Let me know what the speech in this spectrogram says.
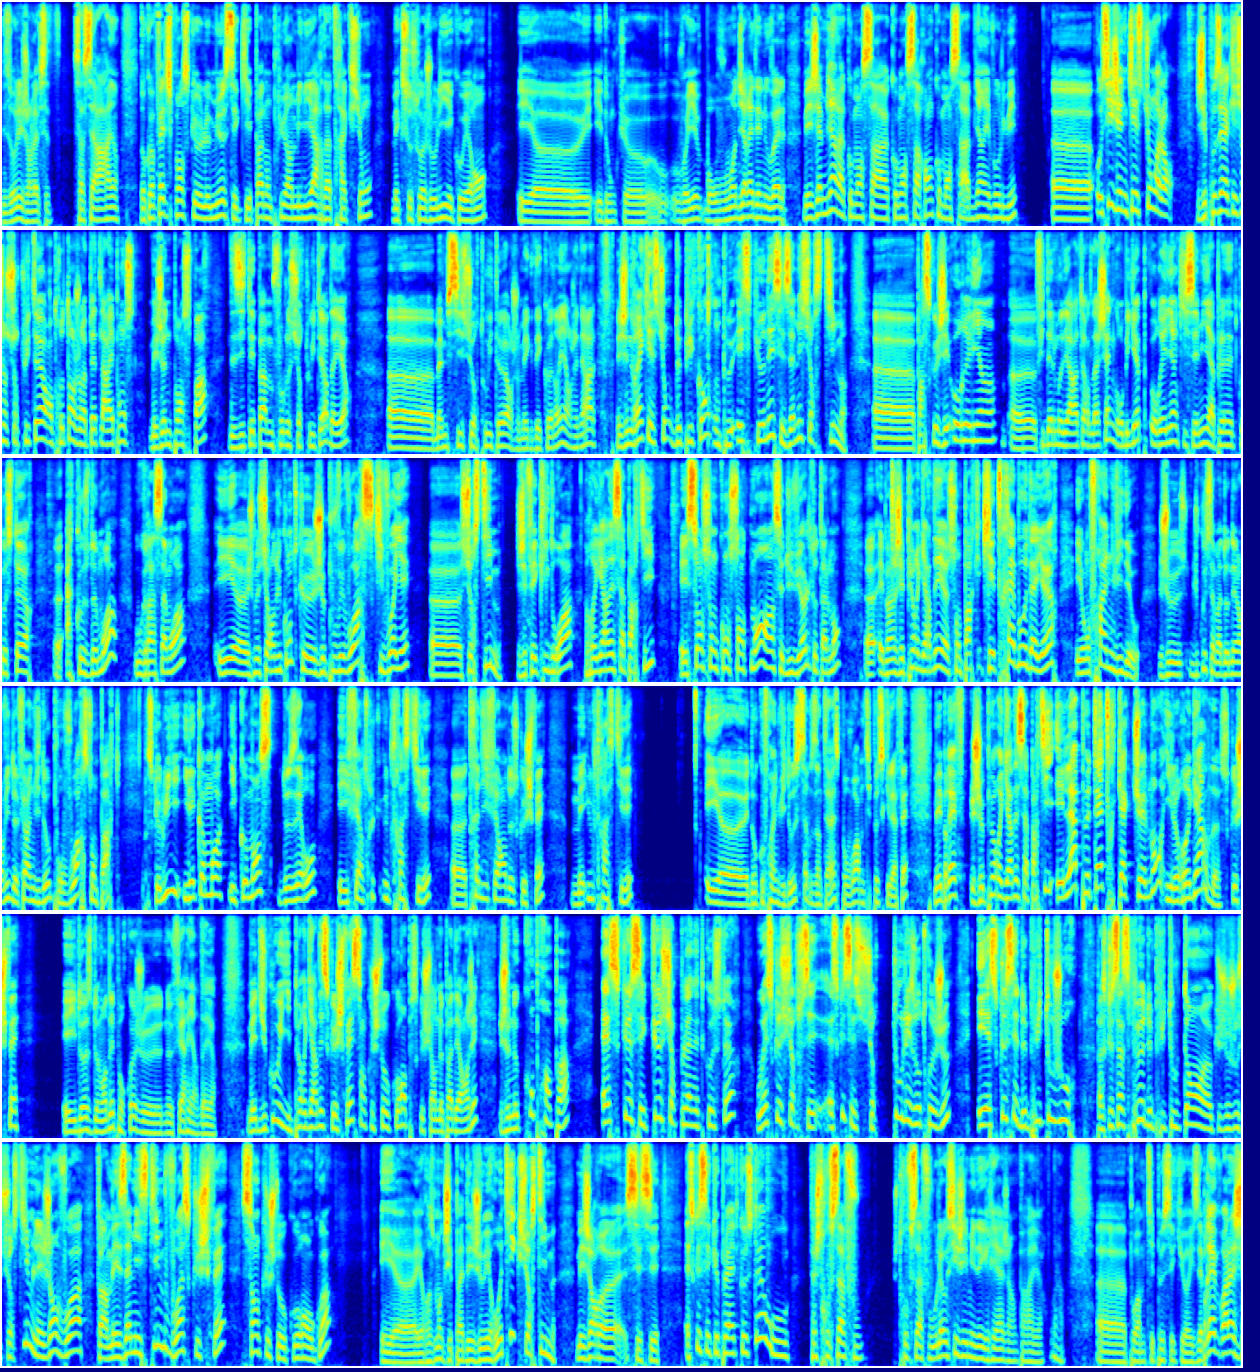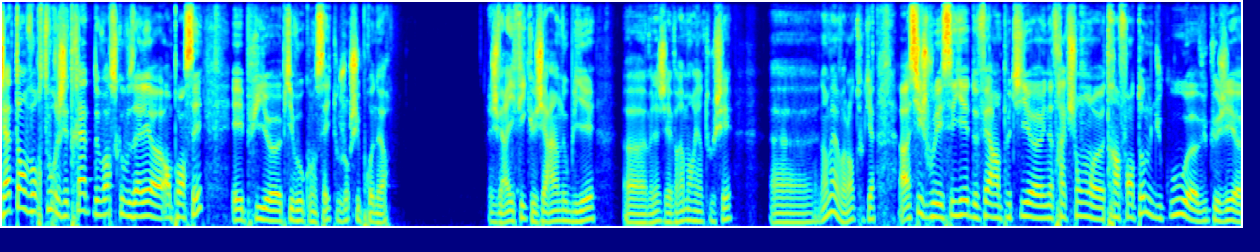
Désolé, j'enlève cette... Ça sert à rien. Donc en fait, je pense que le mieux, c'est qu'il n'y ait pas non plus un milliard d'attractions, mais que ce soit joli et cohérent. Euh, et, donc, euh, vous voyez, bon, vous m'en direz des nouvelles. Mais j'aime bien là comment ça, comment ça rend, comment ça a bien évolué. Euh, aussi j'ai une question, alors j'ai posé la question sur Twitter, entre temps j'aurai peut-être la réponse mais je ne pense pas, n'hésitez pas à me follow sur Twitter d'ailleurs. Même si sur Twitter je mets que des conneries en général. Mais j'ai une vraie question, depuis quand on peut espionner ses amis sur Steam? Parce que j'ai Aurélien, fidèle modérateur de la chaîne, gros big up. Aurélien qui s'est mis à Planet Coaster à cause de moi ou grâce à moi. Et je me suis rendu compte que je pouvais voir ce qu'il voyait euh, sur Steam, j'ai fait clic droit, regarder sa partie, et sans son consentement, hein, c'est du viol totalement, et euh, eh ben j'ai pu regarder euh, son parc, qui est très beau d'ailleurs, et on fera une vidéo. Je, du coup ça m'a donné l'envie de faire une vidéo pour voir son parc, parce que lui, il est comme moi, il commence de zéro, et il fait un truc ultra stylé, très différent de ce que je fais, mais ultra stylé. Et donc on fera une vidéo si ça vous intéresse pour voir un petit peu ce qu'il a fait Mais bref je peux regarder sa partie Et là peut-être qu'actuellement il regarde ce que je fais et il doit se demander pourquoi je ne fais rien d'ailleurs. Mais du coup, il peut regarder ce que je fais sans que je sois au courant parce que je suis en ne pas déranger. Je ne comprends pas. Est-ce que c'est que sur Planet Coaster ou est-ce que c'est -ce sur tous les autres jeux Et est-ce que c'est depuis toujours? Parce que ça se peut depuis tout le temps euh, que je joue sur Steam, les gens voient, enfin mes amis Steam voient ce que je fais sans que je sois au courant ou quoi. Et euh, heureusement que j'ai pas des jeux érotiques sur Steam. Mais genre, euh, c'est, est-ce que c'est que Planet Coaster ou... Enfin, je trouve ça fou. Je trouve ça fou. Là aussi, j'ai mis des grillages hein, par ailleurs. Voilà. Euh, pour un petit peu sécuriser. Bref, voilà, j'attends vos retours. J'ai très hâte de voir ce que vous allez euh, en penser. Et puis, euh, puis vos conseils. Toujours, je suis preneur. Je vérifie que j'ai rien oublié. mais là, j'ai vraiment rien touché. non mais voilà en tout cas Ah si je voulais essayer de faire un petit, une attraction train fantôme du coup Vu que j'ai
